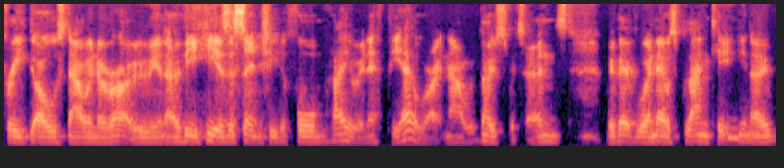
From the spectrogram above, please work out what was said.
three goals now in a row. You know, he, he is essentially the form player in FPL right now with those returns, with everyone else blanking. You know,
